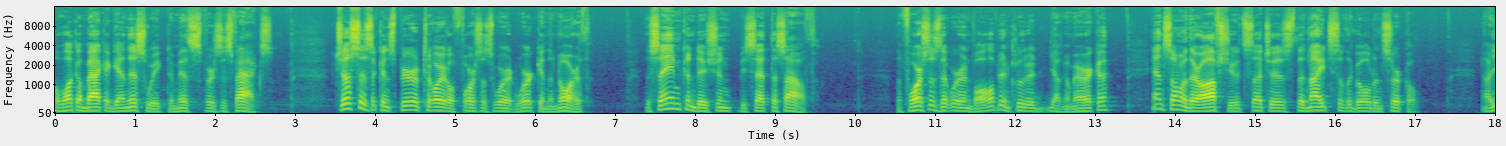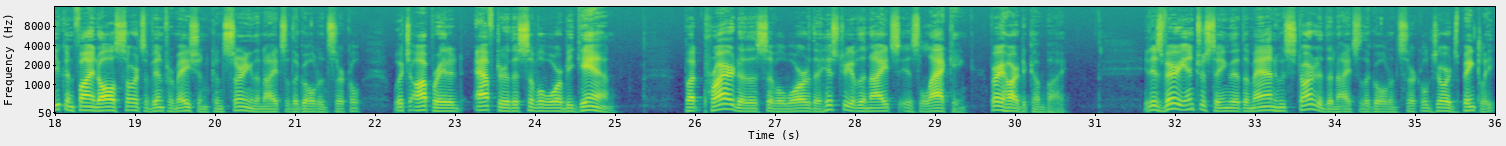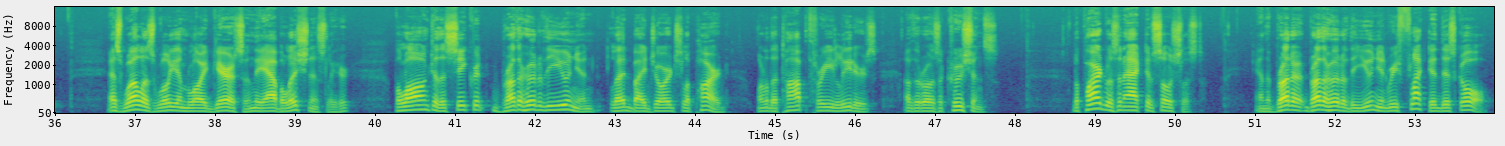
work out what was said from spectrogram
Well, welcome back again this week to Myths versus Facts. Just as the conspiratorial forces were at work in the North, the same condition beset the South. The forces that were involved included Young America and some of their offshoots, such as the Knights of the Golden Circle. Now, you can find all sorts of information concerning the Knights of the Golden Circle, which operated after the Civil War began. But prior to the Civil War, the history of the Knights is lacking very hard to come by. It is very interesting that the man who started the Knights of the Golden Circle, George Bickley, as well as William Lloyd Garrison, the abolitionist leader, belonged to the secret Brotherhood of the Union led by George Lippard, one of the top three leaders of the Rosicrucians. Lippard was an active socialist, and the Brotherhood of the Union reflected this goal.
